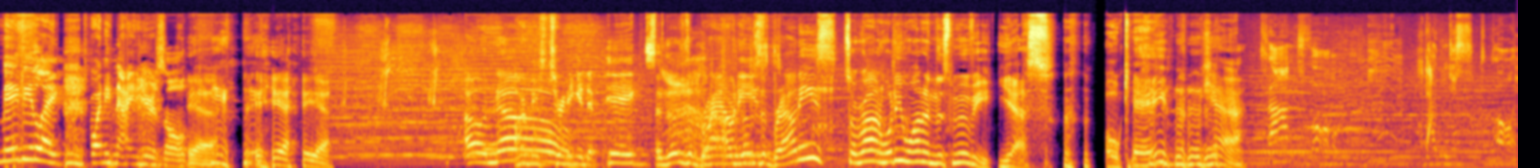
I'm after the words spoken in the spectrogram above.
maybe like 29 years old. Yeah. yeah. Yeah. Oh no! Army's turning into pigs. Are those the brownies? brownies. Those the brownies? So Ron, what do you want in this movie? Yes. okay. yeah. Transform and destroy.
